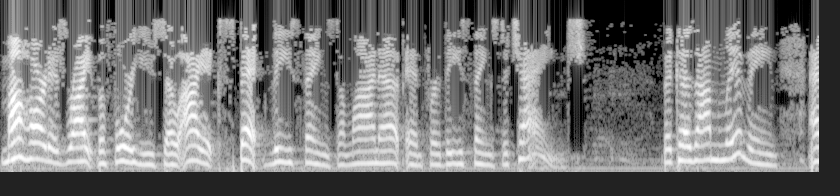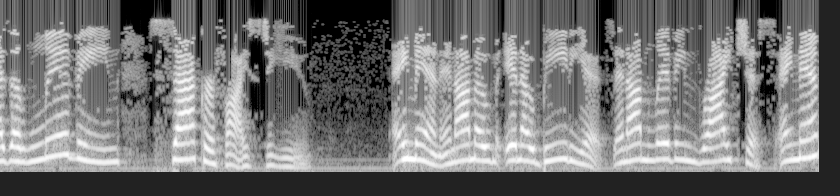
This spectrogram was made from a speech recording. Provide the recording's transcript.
My heart is right before you, so I expect these things to line up and for these things to change because I'm living as a living sacrifice to you. Amen. And I'm in obedience and I'm living righteous. Amen.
